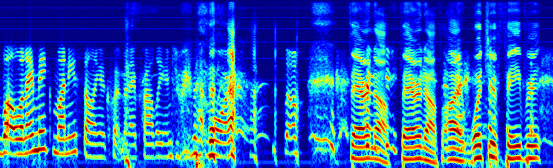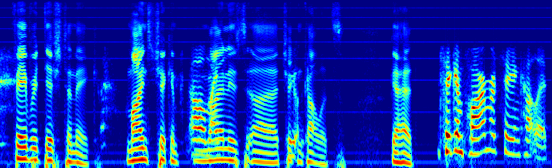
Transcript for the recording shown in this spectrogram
Well, when I make money selling equipment, I probably enjoy that more. so fair enough fair enough all right what's your favorite favorite dish to make Mine's chicken. Oh, my- Mine is uh, chicken cutlets. Go ahead. Chicken parm or chicken cutlets?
